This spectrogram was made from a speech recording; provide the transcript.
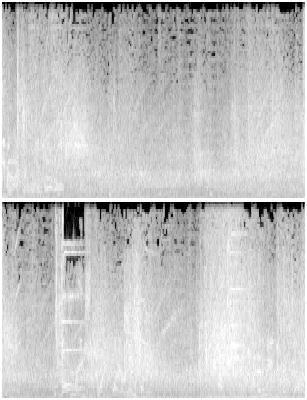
Even I couldn't pull that off. Long range supporting fire incoming. Enemy unit down.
